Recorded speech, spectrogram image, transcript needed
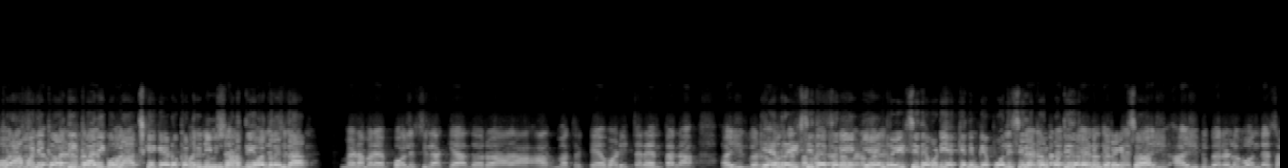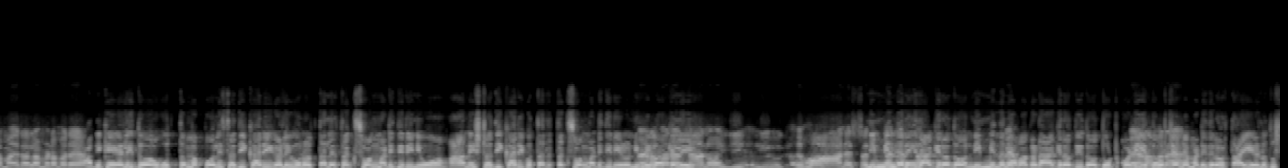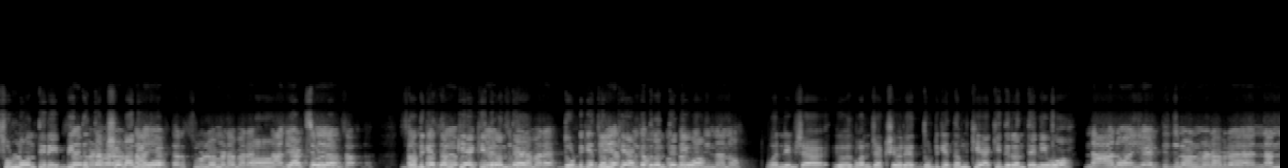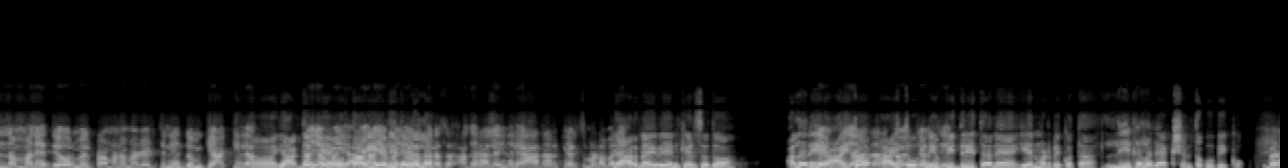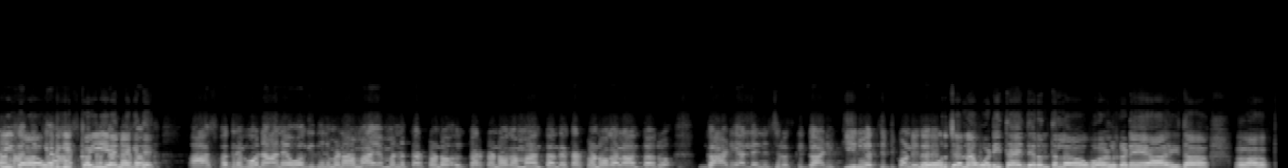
ಪ್ರಾಮಾಣಿಕ ಅಧಿಕಾರಿಗೂ ನಾಚಿಕೆಗೇಡು ಕಣ್ರಿ ನೀವು ಹೊಡೆದಿರೋದ್ರಿಂದ ಮೇಡಮ್ ಅವರೇ ಪೊಲೀಸ್ ಇಲಾಖೆ ಆದವರು ಆದ್ ಮಾತ್ರಕ್ಕೆ ಹೊಡಿತಾರೆ ಅಂತಲ್ಲ. ಐದ್ ಬೆರಳು ಏನ್ ಒಂದೇ ರೈಟ್ಸ್ ಇದೆ ಸರಿ? ಏನ್. ರೈಟ್ಸ್ ಇದೆ? ಹೊಡಿಯಕ್ಕೆ ನಿಮ್ಗೆ ಪೊಲೀಸ್ ಮೇಡಮ್ ಇಲಾಖೆ ಅವರೇ, ಕೊಟ್ಟಿದ್ದಾರೆ ನಿಮ್ಗೆ ರೈಟ್ಸ್ ಐದು ಬೆರಳು ಒಂದೇ ಸಮ ಇರಲ್ಲ ಮೇಡಮ್ ಅವರೇ. ಅದಕ್ಕೆ ಹೇಳಿದ್ದು ಉತ್ತಮ ಪೊಲೀಸ್ ಅಧಿಕಾರಿಗಳಿಗೂ ತಲೆ ತಗ್ಸುವಂಗ್ ಮಾಡಿದಿರಿ ನೀವು. ಆನೆಸ್ಟ್ ಅಧಿಕಾರಿಗೂ ತಲೆ ತಗ್ಸುವಂಗ್ ಮಾಡಿದಿರಿ ನೀವು ನಿಮ್ಮ ಮೇಡಮ್ ಅವರೇ, ಇಲಾಖೆಲಿ. ನಾನು ಈ- ಈ- ಹ್ಞೂ ಆನೆಸ್ಟ್ ನಿಮ್ಮಿಂದನೇ ಇದಾಗಿರೋದು ನಿಮ್ಮಿಂದನೇ ಮೇ- ಅವಘಡ ಆಗಿರೋದು ಇದು ದುಡ್ಡು ಕೊಡಿ ಮೇಡಮ್ ಅವರೇ. ದೌರ್ಜನ್ಯ ಮಾಡಿದಿರಿ ಅವ್ರ ತಾಯಿ ಹೇಳುದು ಸುಳ್ಳು ಅಂತೀರಿ. ಬಿದ್ದ ತಕ್ಷಣ ನೀವು ಸುಳ್ಳು ಮೇಡಮ್ ಅವರೇ. ಹಾ, ನಾನು ಯಾಕ್ ಹೇಳ್ತೀನಿ, ಸುಳ್ಳು? ಸ- ದುಡ್ಡಿಗೆ ಧಮಕಿ ಹಾಕಿದ್ರಂತೆ. ದುಡ್ಡಿಗೆ ಧಮಕಿ ಹಾಕಿದ್ರಂತೆ ನೀವು. ನಾನು. ಒಂದ್ ನಿಮಿಷ ವನಜಾಕ್ಷಿ ಅವರೇ ದುಡ್ಡಿಗೆ ಧಮ್ಕಿ ಹಾಕಿದಿರಂತೆ ನೀವು. ನಾನು ಹೇಳ್ತಿದ್ದೀನಿ ನೋಡ್ ಮೇಡಮ್ ಅವ್ರೆ ನನ್ ನಮ್ಮ ಮನೆ ದೇವ್ರ ಮೇಲೆ ಪ್ರಮಾಣ ಮಾಡಿ ಹೇಳ್ತೀನಿ ಧಮ್ಕಿ ಹಾಕಿಲ್ಲ. ಆ, ಯಾಕ್ ಧಮ್ಕಿ? ಅವ್ರ ತಾಯಿ ಹೇಳಿದಳಲ್ಲ ಹಾಗಾದ್ರೆ ಆ ಲೈನಲ್ಲಿ ಯಾರನ್ನಾರು ಕೇಳ್ಸಿ ಮೇಡಮ್. ಯಾರನ್ನ ಏನ್ ಕೇಳ್ಸೋದು? ಅಲ್ಲ ರೀ ಕೇಳ್ಸಿ, ಆಯ್ತು ಯಾರ್ನಾರ ಆಯ್ತು ಕೇಳ್ಸಿ. ನೀವ್ ಬಿದ್ರಿ ತಾನೆ ಏನ್ ಮಾಡ್ಬೇಕು ಗೊತ್ತಾ? ಲೀಗಲ್ ಆಗಿ ಆಕ್ಷನ್ ತಗೋಬೇಕು. ಈಗ ಹುಡುಗಿ ಕೈ ಏನಾಗಿದೆ? ಆಸ್ಪತ್ರೆಗೂ ನಾನೇ ಹೋಗಿದ್ದೀನಿ ಮೇಡಮ್. ಆ ಅಮ್ಮನ ಕರ್ಕೊಂಡು ಕರ್ಕೊಂಡು ಹೋಗಮ್ಮ ಅಂತಂದ್ರೆ ಕರ್ಕೊಂಡು ಹೋಗಲ್ಲ ಅಂತವ್ರು. ಗಾಡಿ ಅಲ್ಲೇ ನಿಲ್ಸಿರೋದಕ್ಕೆ ಗಾಡಿ ಕೀನು ಎತ್ತಿಟ್ಕೊಂಡಿದ್ದಾರೆ. ಮೂರ್ ಜನ ಹೊಡಿತಾ ಇದ್ದಾರಂತಲ್ಲ ಒಳಗಡೆ ಆ ಇದ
